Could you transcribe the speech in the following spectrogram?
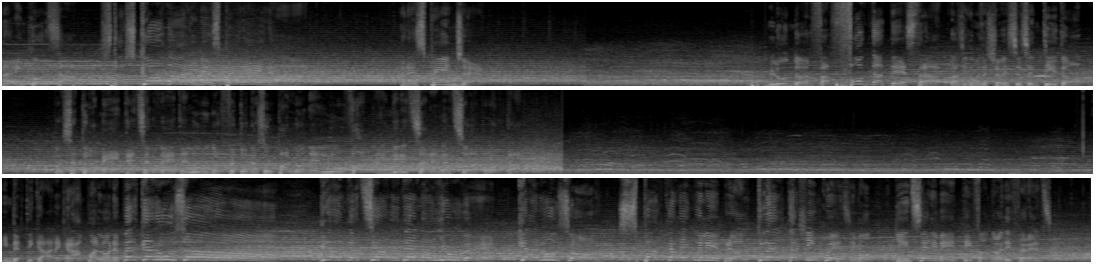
La rincorsa, Pereira, respinge. Lundorf affonda a destra, quasi come se ci avesse sentito. Poi si addormenta in servete, Lundorf torna sul pallone e lo va a indirizzare verso la porta. In verticale, gran pallone per Caruso! Grande azione della Juve! Caruso spacca l'equilibrio al 35esimo. Gli inserimenti fanno la differenza.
